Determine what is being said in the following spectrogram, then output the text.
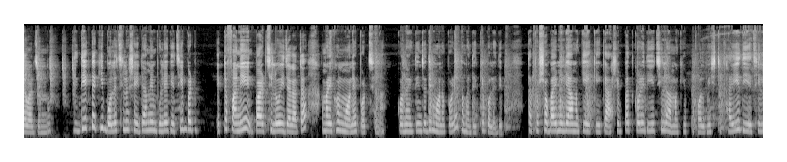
দেওয়ার জন্য। দিদি একটা কি বলেছিল সেইটা আমি ভুলে গেছি বাট একটা ফানি পার্ট ছিল ওই জায়গাটা। আমার এখন মনে পড়ছে না। কোনো একদিন যদি মনে পড়ে, তোমাদেরকে বলে দেব। তারপর সবাই মিলে আমাকে একে একে আশীর্বাদ করে দিয়েছিল, আমাকে ফল মিষ্টি খাইয়ে দিয়েছিল।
